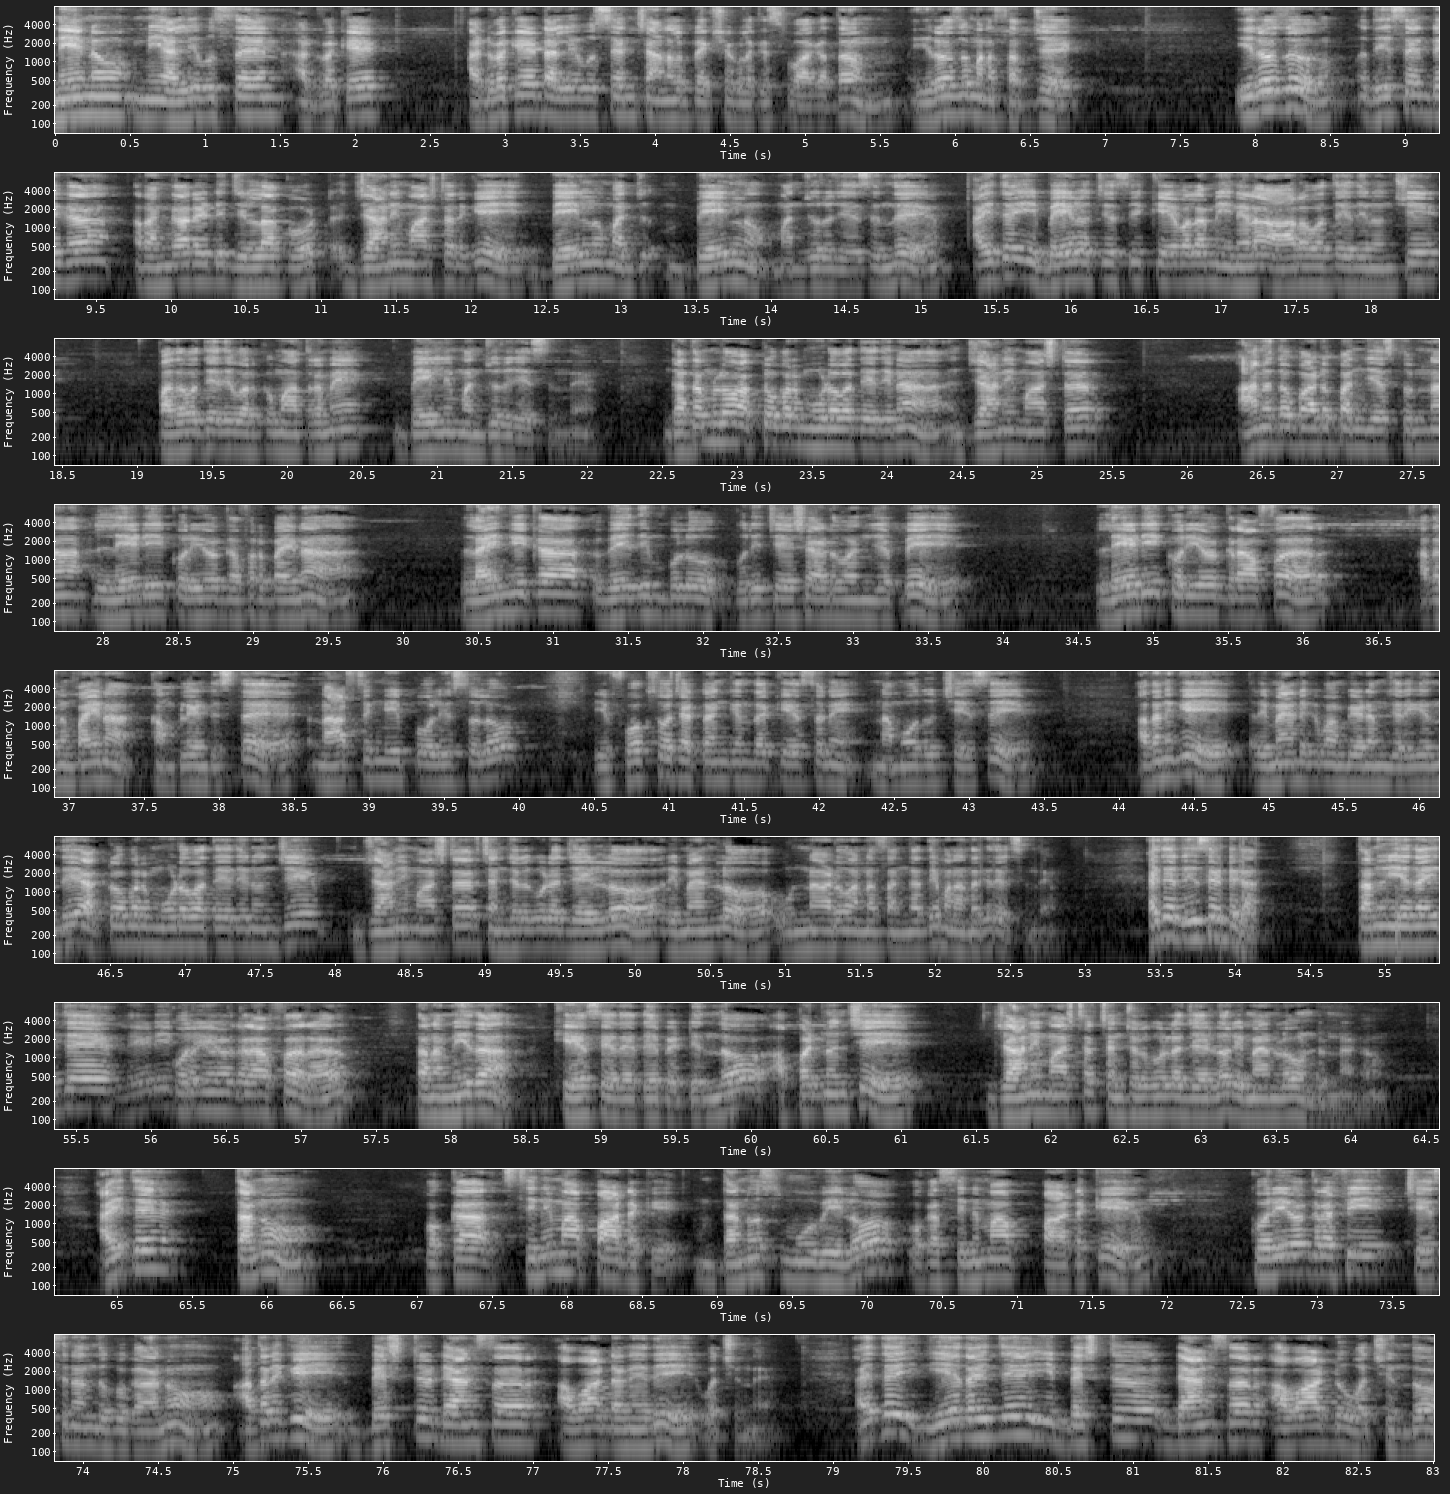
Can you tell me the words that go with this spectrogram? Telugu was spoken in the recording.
నేను మీ Ali Hussain advocate advocate Ali Hussain channel ప్రేక్షకులకి స్వాగతం. ఈరోజు మన సబ్జెక్ట్ ఈరోజు రీసెంట్గా రంగారెడ్డి జిల్లా కోర్ట్ జానీ మాస్టర్కి బెయిల్ను మంజూ బెయిల్ను మంజూరు చేసింది. అయితే ఈ బెయిల్ వచ్చేసి కేవలం ఈ నెల ఆరవ తేదీ నుంచి పదవ తేదీ వరకు మాత్రమే బెయిల్ని మంజూరు చేసింది. గతంలో అక్టోబర్ మూడవ తేదీన జానీ మాస్టర్ ఆమెతో పాటు పనిచేస్తున్న లేడీ కొరియోగ్రఫర్ పైన లైంగిక వేధింపులు గురి చేశాడు అని చెప్పి లేడీ కొరియోగ్రాఫర్ అతని పైన కంప్లైంట్ ఇస్తే నార్సింగి పోలీసులు ఈ ఫోక్సో చట్టం కింద కేసుని నమోదు చేసి అతనికి రిమాండ్కి పంపించడం జరిగింది. అక్టోబర్ మూడవ తేదీ నుంచి జానీ మాస్టర్ చంచల్గూడ జైల్లో రిమాండ్లో ఉన్నాడు అన్న సంగతి మనందరికీ తెలిసిందే. అయితే రీసెంట్గా తను ఏదైతే లేడీ కొరియోగ్రాఫర్ తన మీద కేసు ఏదైతే పెట్టిందో అప్పటి నుంచి జానీ మాస్టర్ చంచల్గూడ జైల్లో రిమాండ్లో ఉంటున్నాడు. అయితే తను ఒక సినిమా పాటకి ధనుష్ మూవీలో ఒక సినిమా పాటకి కొరియోగ్రఫీ చేసినందుకు గాను అతనికి బెస్ట్ డాన్సర్ అవార్డు అనేది వచ్చింది. అయితే ఏదైతే ఈ బెస్ట్ డాన్సర్ అవార్డు వచ్చిందో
